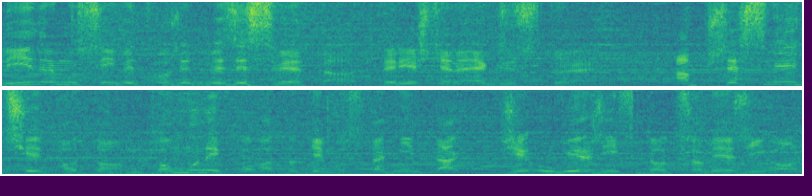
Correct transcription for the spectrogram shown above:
Lídr musí vytvořit vizi světa, který ještě neexistuje. A přesvědčit o tom, komunikovat to těm ostatním tak, že uvěří v to, co věří on.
